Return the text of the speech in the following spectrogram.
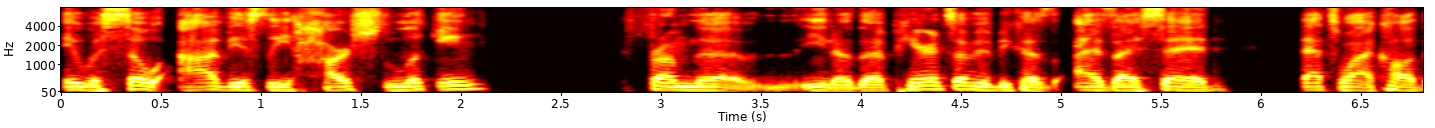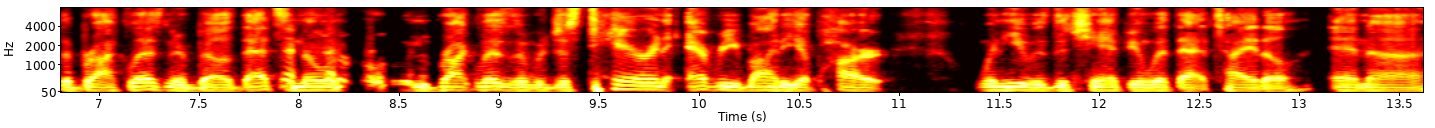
it was so obviously harsh looking from the you know the appearance of it because as I said that's why I call it the Brock Lesnar belt. That's known when Brock Lesnar was just tearing everybody apart when he was the champion with that title. And uh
